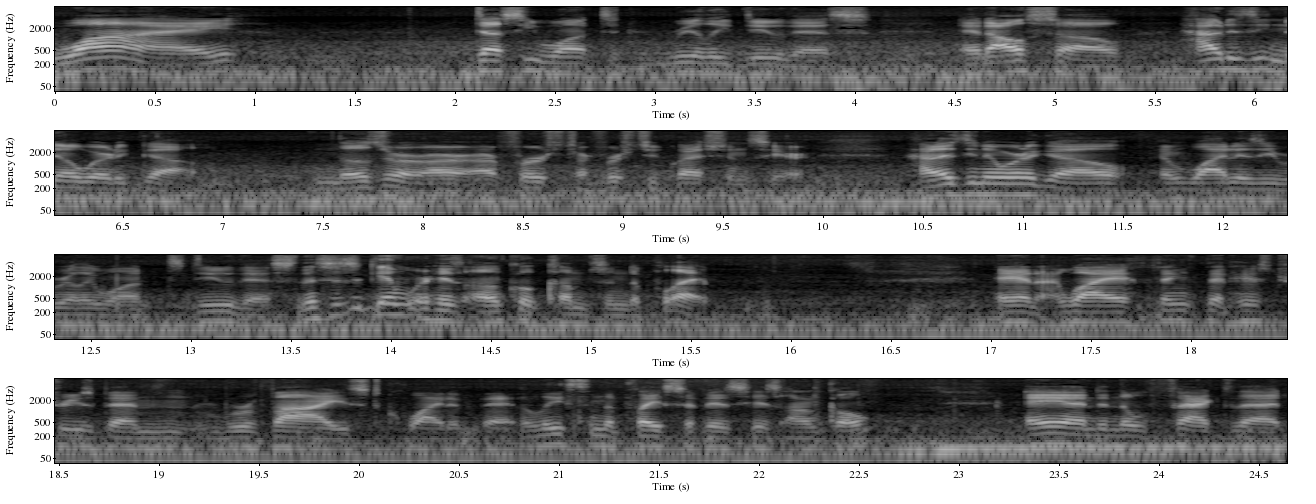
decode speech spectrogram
Why does he want to really do this? And also, how does he know where to go? And those are our, our first our first two questions here. How does he know where to go, and why does he really want to do this? This is again where his uncle comes into play, and why I think that history's been revised quite a bit, at least in the place of his his uncle, and in the fact that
